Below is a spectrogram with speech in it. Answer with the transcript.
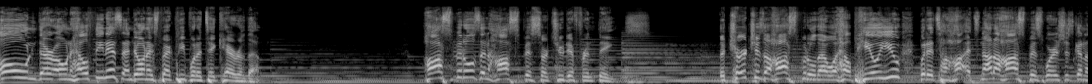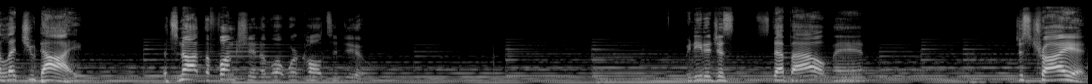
own their own healthiness and don't expect people to take care of them. Hospitals and hospice are two different things. The church is a hospital that will help heal you, but it's, a, it's not a hospice where it's just gonna let you die. It's not the function of what we're called to do. We need to just step out, man. Just try it.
